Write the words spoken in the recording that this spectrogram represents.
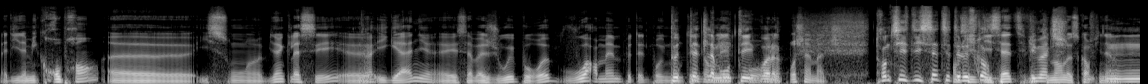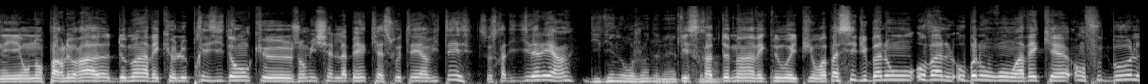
la dynamique reprend. euh, ils sont euh, bien classés, euh, Ouais. ils gagnent, et ça va se jouer pour eux, voire même peut-être pour une montée. Peut-être dans la les montée, pro- voilà. les prochains matchs. 36-17, c'était le score 17, c'est du match. effectivement le score final. Mm, Et on en parlera demain avec le président que Jean-Michel Labec a souhaité inviter. Ce sera Didier Dallet, hein, Didier nous rejoint demain. qui sera demain avec nous. Et puis on va passer du ballon ovale au ballon rond avec euh, en football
